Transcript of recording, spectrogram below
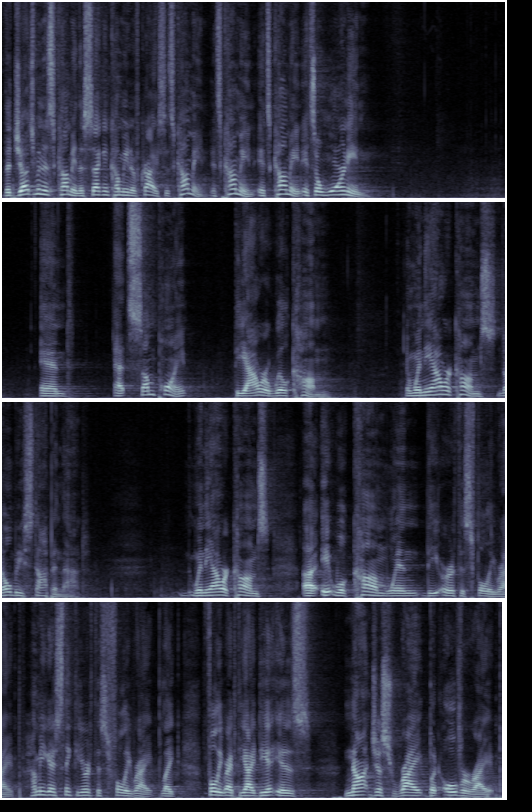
The judgment is coming, the second coming of Christ. It's coming, it's coming, it's coming. It's a warning. And at some point, the hour will come. And when the hour comes, nobody's stopping that when the hour comes, uh, it will come when the earth is fully ripe. How many of you guys think the earth is fully ripe? Like, fully ripe, the idea is not just ripe, but overripe.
